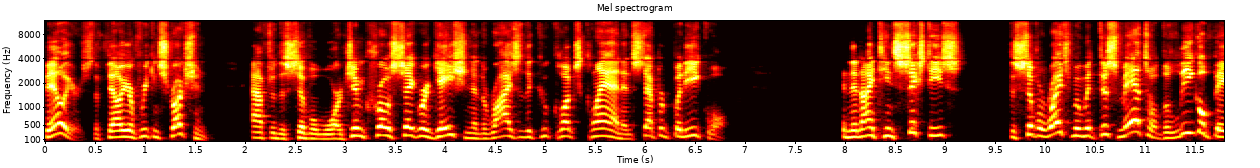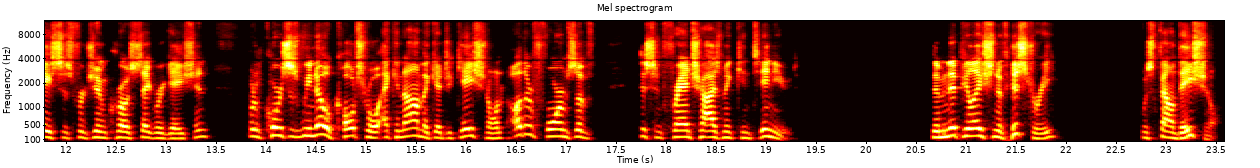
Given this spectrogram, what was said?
failures, the failure of Reconstruction after the Civil War, Jim Crow segregation and the rise of the Ku Klux Klan and separate but equal. In the 1960s, the civil rights movement dismantled the legal basis for Jim Crow segregation. But of course, as we know, cultural, economic, educational, and other forms of disenfranchisement continued. The manipulation of history was foundational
